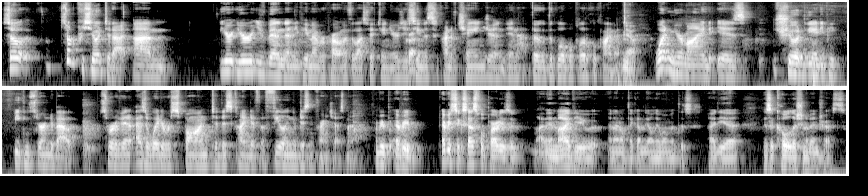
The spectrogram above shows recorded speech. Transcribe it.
So, sort of pursuant to that, um, you're, you're, you've been an NDP member of parliament for the last 15 years. You've Correct. seen this kind of change in, in the, the global political climate. yeah What, in your mind, is should the NDP be concerned about, sort of as a way to respond to this kind of a feeling of disenfranchisement? every every every successful party is a, in my view and i don't think i'm the only one with this idea is a coalition of interests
